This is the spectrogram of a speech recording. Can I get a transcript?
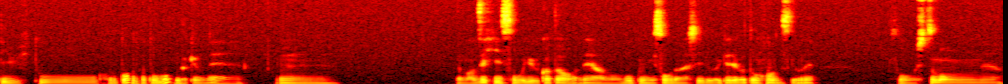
ていう人がほとんどだと思うんだけどね。うん。まあぜひそういう方はね、あの、僕に相談していただければと思うんですけどね。そう、質問ね、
